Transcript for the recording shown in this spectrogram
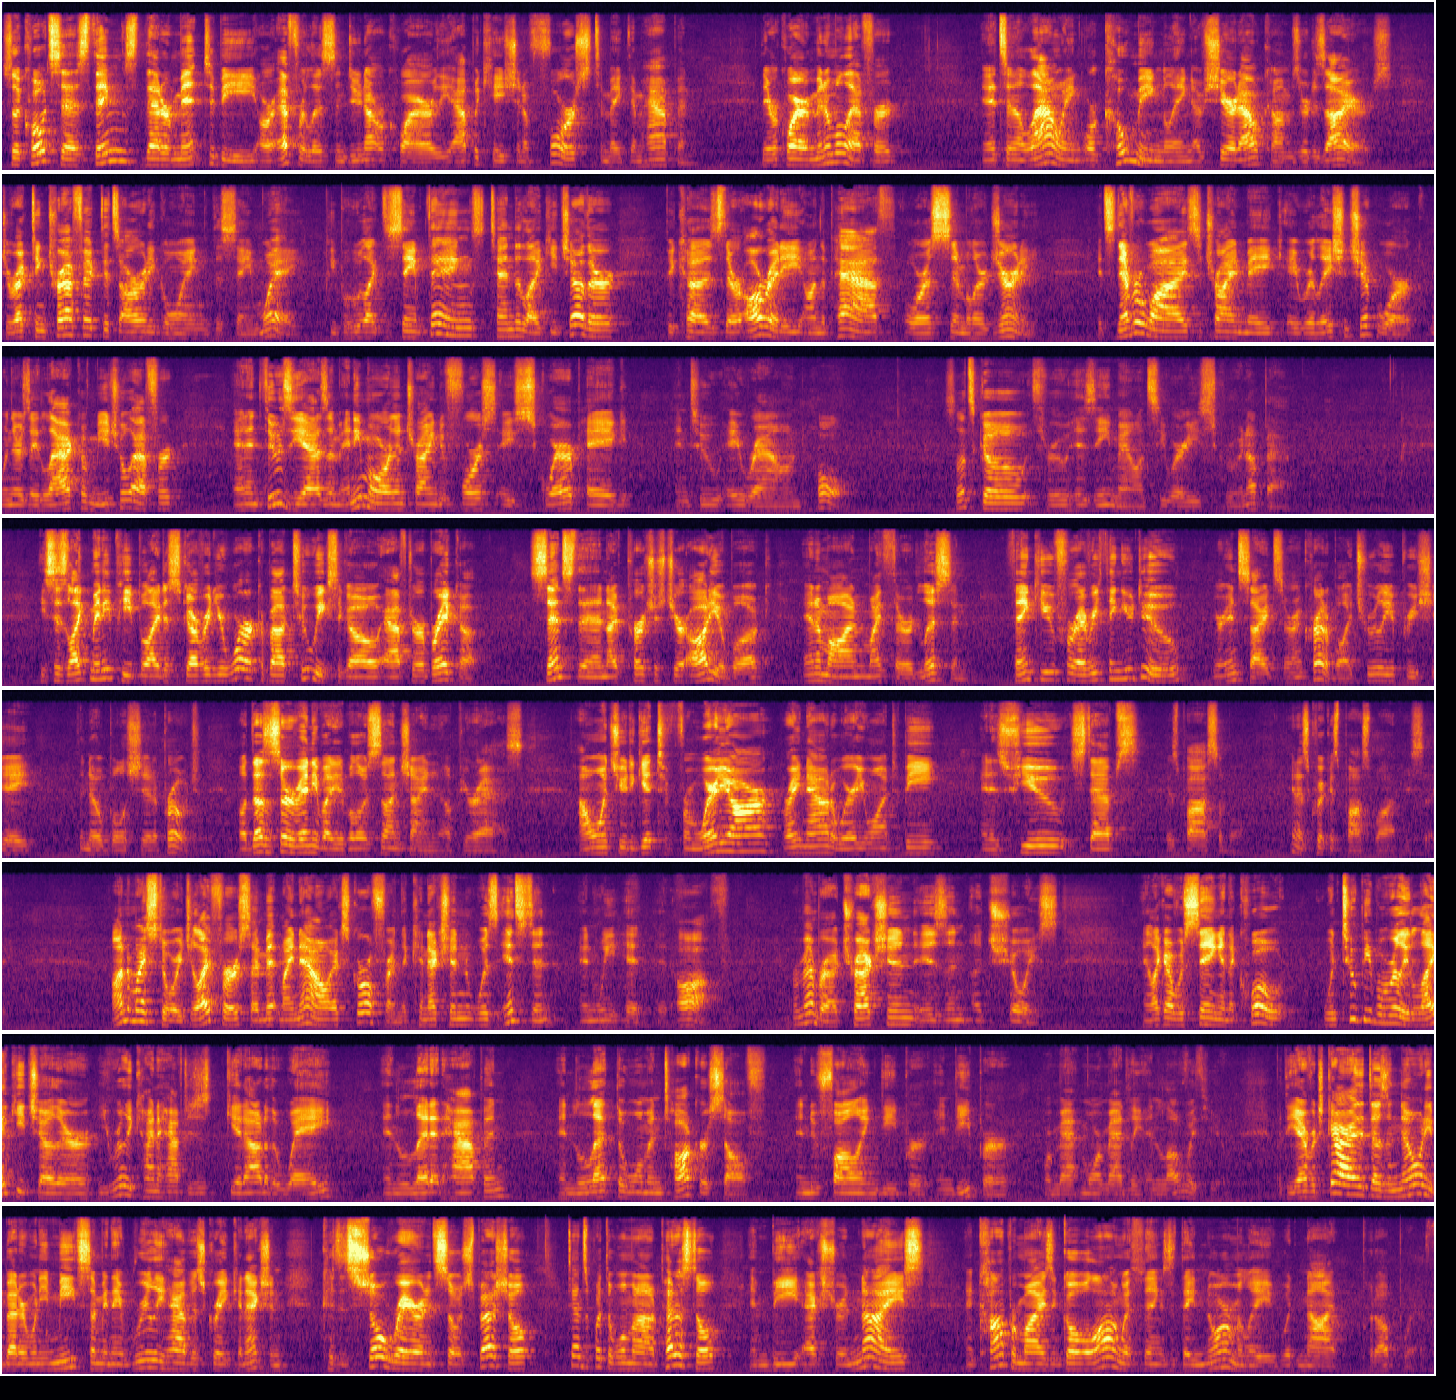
So the quote says, Things that are meant to be are effortless and do not require the application of force to make them happen. They require minimal effort, and it's an allowing or commingling of shared outcomes or desires, directing traffic that's already going the same way. People who like the same things tend to like each other because they're already on the path or a similar journey. It's never wise to try and make a relationship work when there's a lack of mutual effort and enthusiasm any more than trying to force a square peg into a round hole. So let's go through his email and see where he's screwing up at. He says, like many people, I discovered your work about two weeks ago after a breakup. Since then, I've purchased your audiobook and am on my third listen. Thank you for everything you do your insights are incredible. I truly appreciate the no bullshit approach. Well, it doesn't serve anybody to blow sunshine up your ass. I want you to get to, from where you are right now to where you want to be in as few steps as possible. And as quick as possible, obviously. On to my story. July 1st, I met my now ex girlfriend. The connection was instant and we hit it off. Remember, attraction isn't a choice. And like I was saying in the quote, when two people really like each other, you really kind of have to just get out of the way and let it happen and let the woman talk herself into falling deeper and deeper or more madly in love with you. But the average guy that doesn't know any better, when he meets somebody they really have this great connection, because it's so rare and it's so special, tends to put the woman on a pedestal and be extra nice and compromise and go along with things that they normally would not put up with.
